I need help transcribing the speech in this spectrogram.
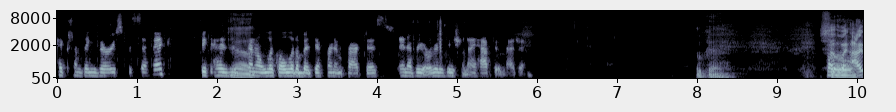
pick something very specific because it's gonna look a little bit different in practice in every organization, I have to imagine. Okay. By the way, So- I,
